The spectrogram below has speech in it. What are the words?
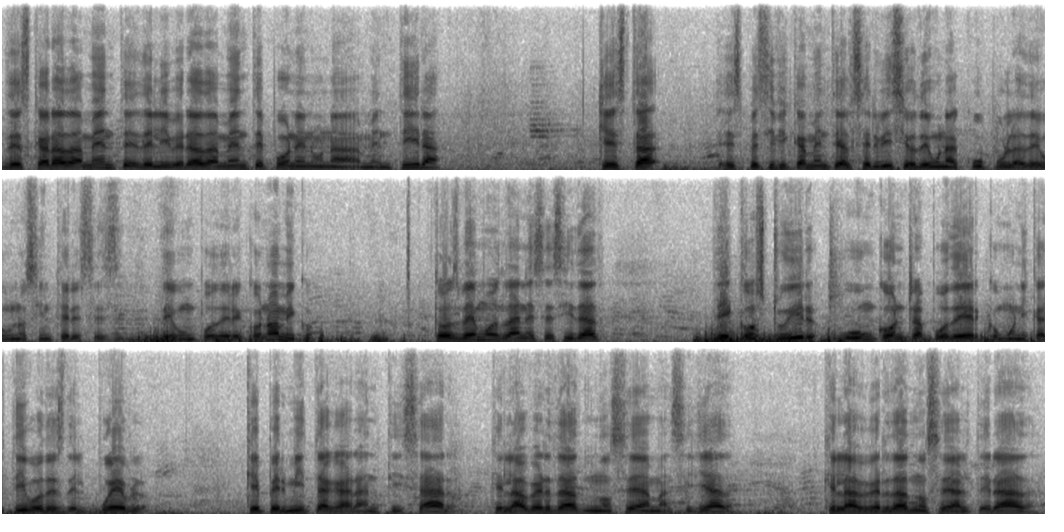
descaradamente, deliberadamente ponen una mentira que está específicamente al servicio de una cúpula de unos intereses de un poder económico. Entonces vemos la necesidad de construir un contrapoder comunicativo desde el pueblo que permita garantizar que la verdad no sea mancillada, que la verdad no sea alterada,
